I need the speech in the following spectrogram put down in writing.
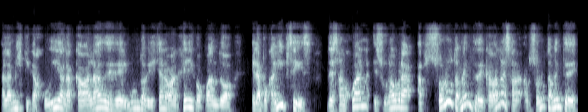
a la mística judía, a la Kabbalah desde el mundo cristiano evangélico, cuando el Apocalipsis de San Juan es una obra absolutamente de Kabbalah, es absolutamente de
